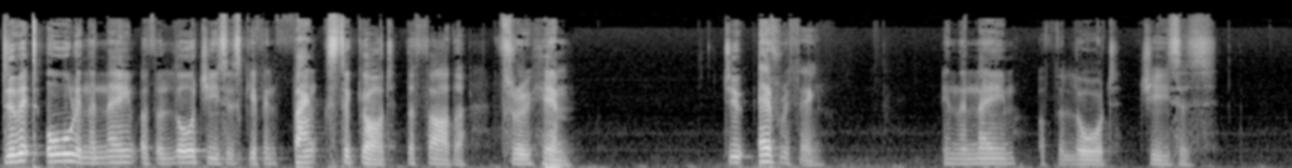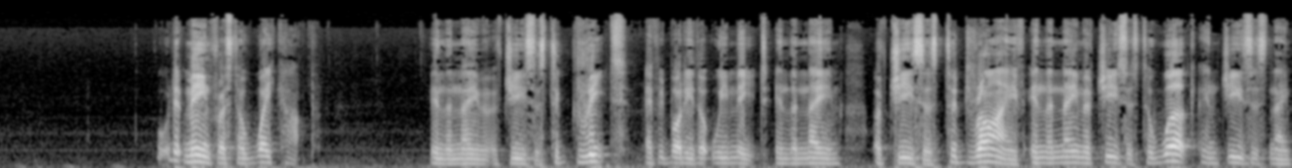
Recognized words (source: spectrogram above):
do it all in the name of the Lord Jesus, giving thanks to God the Father through him do everything in the name of the Lord Jesus. What would it mean for us to wake up in the name of Jesus, to greet everybody that we meet in the name of Jesus, to drive in the name of Jesus, to work in Jesus' name,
